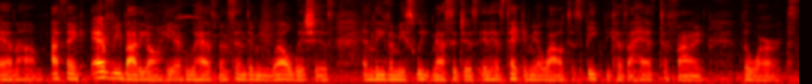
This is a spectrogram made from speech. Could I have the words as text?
And um, I thank everybody on here who has been sending me well wishes and leaving me sweet messages. It has taken me a while to speak because I had to find the words.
